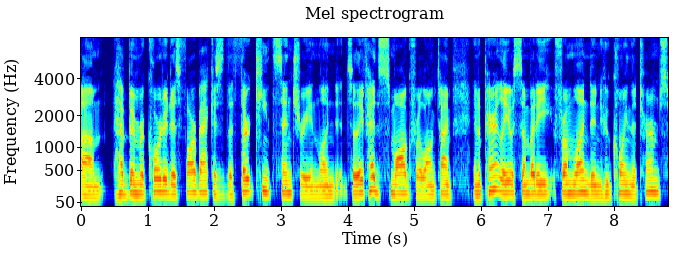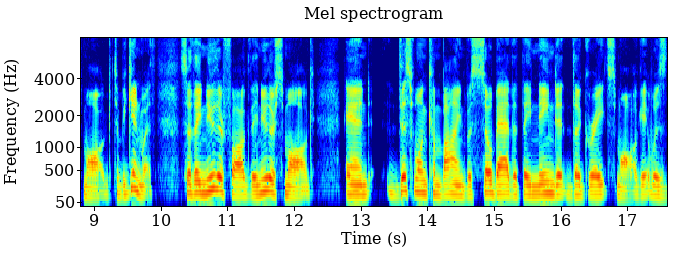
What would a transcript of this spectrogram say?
um, have been recorded as far back as the 13th century in London. So they've had smog for a long time. And apparently, it was somebody from London who coined the term smog to begin with. So they knew their fog, they knew their smog. And this one combined was so bad that they named it the Great Smog. It was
